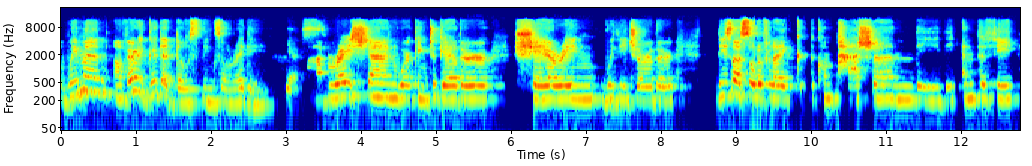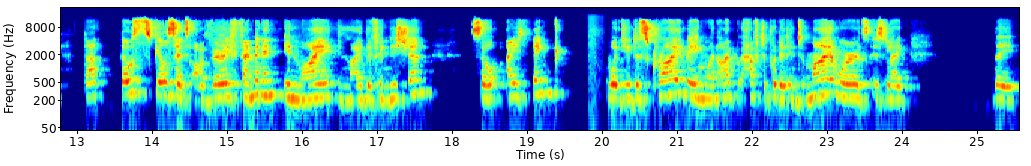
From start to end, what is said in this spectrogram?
women are very good at those things already. Yes. Collaboration, working together, sharing with each other these are sort of like the compassion, the the empathy. That those skill sets are very feminine in my in my definition. So I think what you're describing, when I have to put it into my words, is like the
